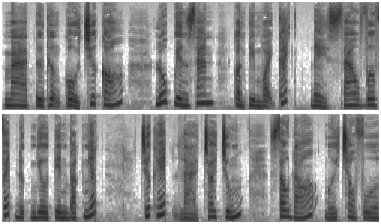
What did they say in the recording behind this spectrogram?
mà từ thượng cổ chưa có, lũ quyền gian còn tìm mọi cách để sao vơ vét được nhiều tiền bạc nhất. Trước hết là cho chúng, sau đó mới cho vua.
